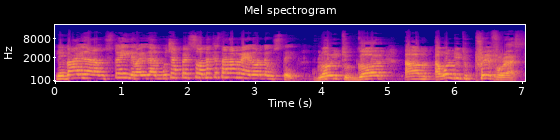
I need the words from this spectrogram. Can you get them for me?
Le va a ayudar a usted y le va a ayudar a muchas personas que están alrededor de usted. Glory to God. Um, I want you to pray for us.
